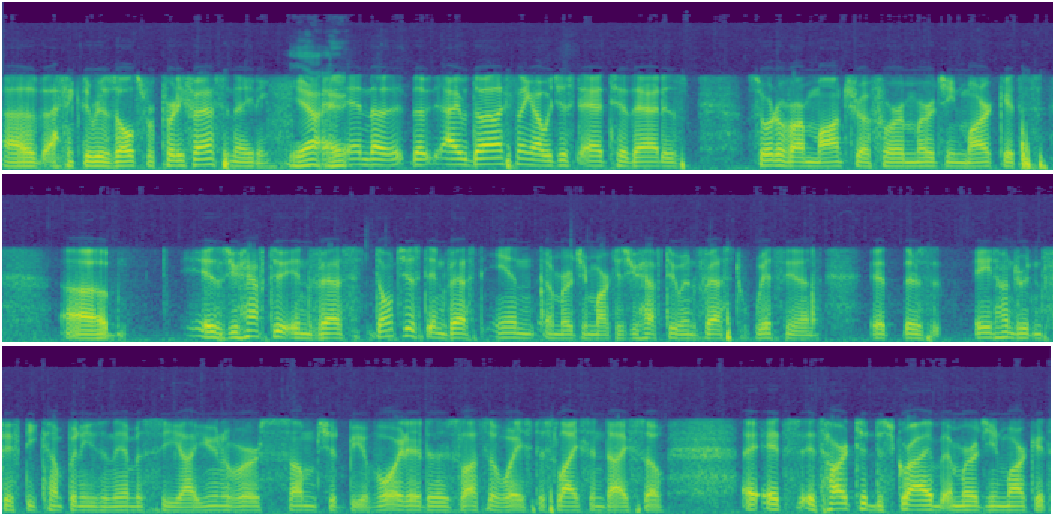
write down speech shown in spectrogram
uh, I think the results were pretty fascinating. Yeah, and, and the the, I, the last thing I would just add to that is sort of our mantra for emerging markets. Uh, is you have to invest. Don't just invest in emerging markets. You have to invest within. It, there's 850 companies in the MSCI universe. Some should be avoided. There's lots of ways to slice and dice. So it's it's hard to describe emerging markets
